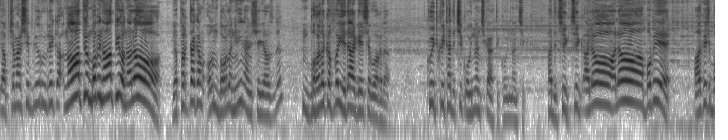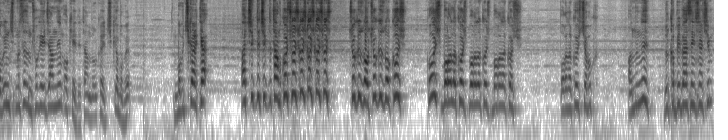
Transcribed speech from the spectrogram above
yapacağım her şeyi biliyorum direkt. Ne yapıyorsun Bobby ne yapıyorsun? Alo. Yaparken oğlum Borla niye yine aynı şey yazdı? Borla kafayı yedi arkadaşlar bu arada. Quit quit hadi çık oyundan çık artık oyundan çık. Hadi çık çık. Alo alo Bobby. Arkadaşlar Bobby'nin çıkması lazım. Çok heyecanlıyım. Okeydi. Tamam okey çıkıyor Bobby. Bobby çıkarken Ha çıktı çıktı tamam koş koş koş koş koş koş. Çok hızlı ol çok hızlı ol koş. Koş Borla koş Borla koş Borla koş. Borla koş çabuk. Ananı. Dur kapıyı ben senin için açayım.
